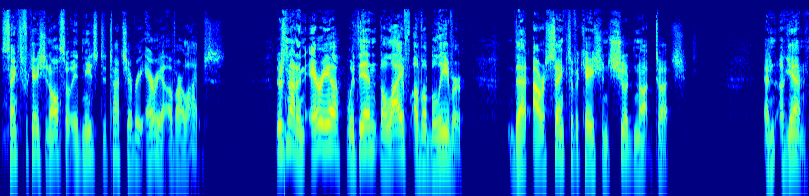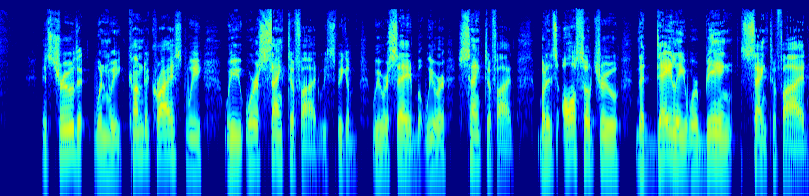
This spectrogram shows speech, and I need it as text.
sanctification also, it needs to touch every area of our lives. There's not an area within the life of a believer that our sanctification should not touch. And again, it's true that when we come to Christ, we, we were sanctified. We speak of we were saved, but we were sanctified. But it's also true that daily we're being sanctified.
